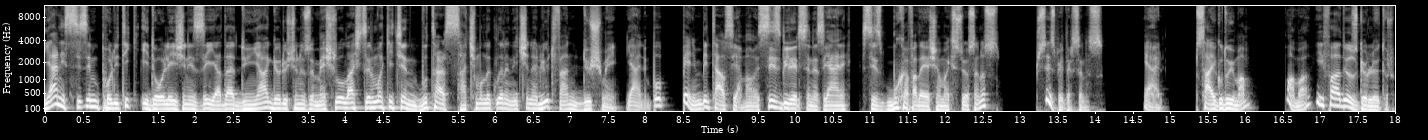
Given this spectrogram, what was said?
Yani sizin politik ideolojinizi ya da dünya görüşünüzü meşrulaştırmak için bu tarz saçmalıkların içine lütfen düşmeyin. Yani bu benim bir tavsiyem ama siz bilirsiniz. Yani siz bu kafada yaşamak istiyorsanız siz bilirsiniz. Yani saygı duymam ama ifade özgürlüğüdür.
